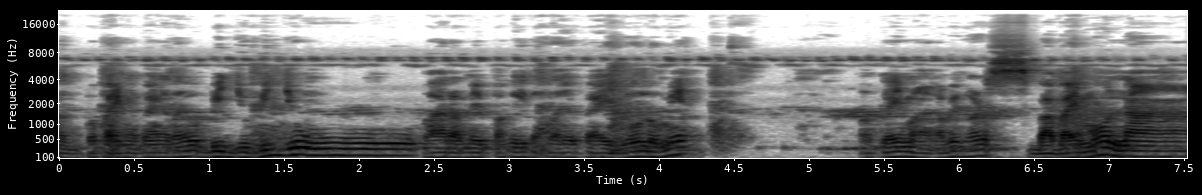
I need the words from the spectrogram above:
nagpapahinga-pahinga tayo. Video-video para may pakita tayo kay Lolo Met. Okay mga kabikars, bye-bye muna.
